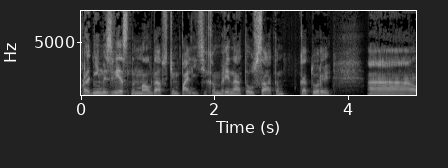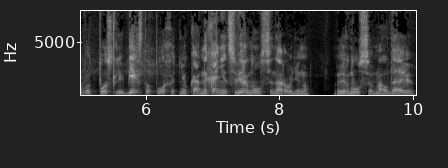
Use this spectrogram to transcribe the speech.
одним известным молдавским политиком Рената Усатым, который а, вот после бегства Плохотнюка наконец вернулся на родину, вернулся в Молдавию.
